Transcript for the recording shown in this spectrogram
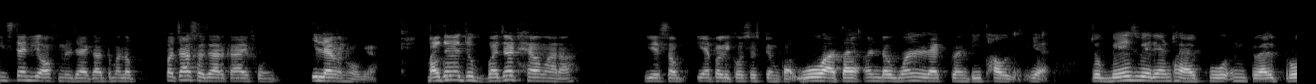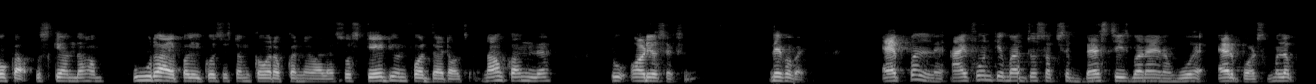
इंस्टेंटली ऑफ़ मिल जाएगा तो मतलब पचास हज़ार का आईफोन 11 हो गया. बाय द वे जो बजट है हमारा, ये सब एप्पल इकोसिस्टम का, वो आता है under one lakh twenty thousand ये जो बेस वेरिएंट है आईफोन 12 प्रो का, उसके अंदर हम पूरा एप्पल इकोसिस्टम कवर अप करने वाला है। So stay tune for that also now come ले टू ऑडियो सेक्शन देखो भाई एप्पल ने आईफोन के बाद जो सबसे बेस्ट चीज़ बनाई ना, वो है एयरपोर्ट्स मतलब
